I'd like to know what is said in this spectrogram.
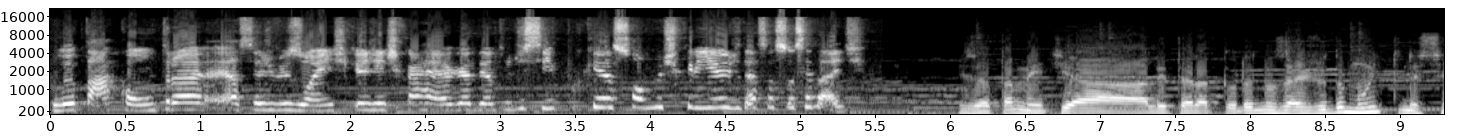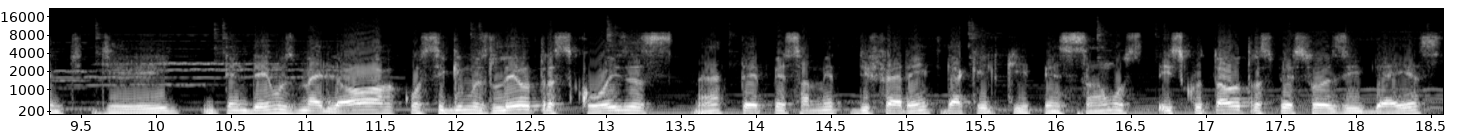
lutar contra essas visões que a gente carrega dentro de si, porque somos crias dessa sociedade. Exatamente, a literatura nos ajuda muito nesse sentido de entendermos melhor, conseguimos ler outras coisas, né? ter pensamento diferente daquele que pensamos, escutar outras pessoas e ideias.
